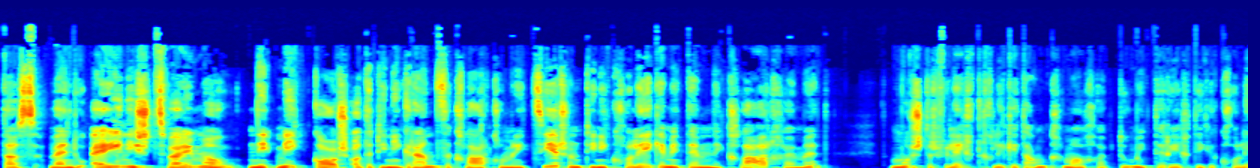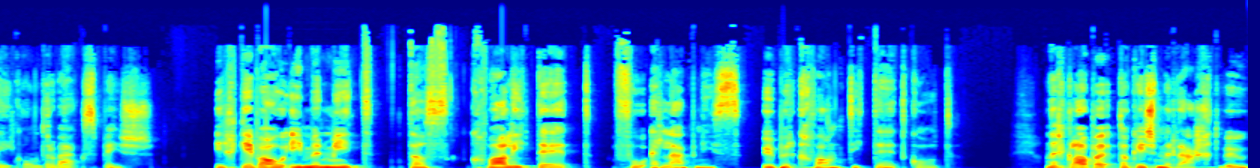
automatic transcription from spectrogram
dass wenn du einisch zweimal nicht mitgehst oder deine Grenzen klar kommunizierst und deine Kollegen mit dem nicht klarkommen, dann musst du dir vielleicht ein bisschen Gedanken machen, ob du mit den richtigen Kollegen unterwegs bist. Ich gebe auch immer mit, dass Qualität von Erlebnis über Quantität geht. Und ich glaube, da gibst du mir recht, weil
